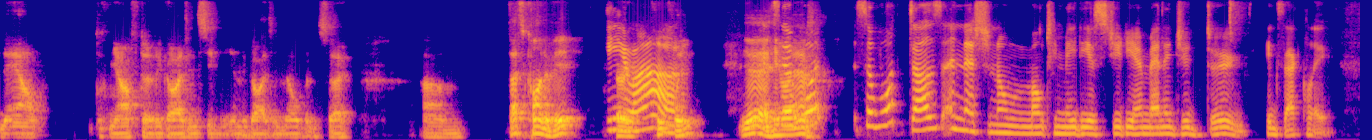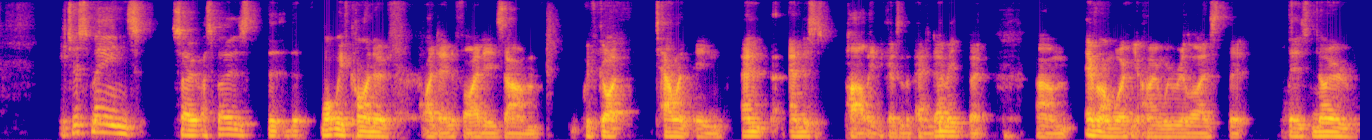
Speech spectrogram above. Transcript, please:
now looking after the guys in Sydney and the guys in Melbourne. So um, that's kind of it. Here you are. Quickly. Yeah. So what? So what does a national multimedia studio manager do? exactly? It just means so. I suppose the, the, what we've kind of identified is um, we've got talent in, and and this is partly because of the pandemic, but um, everyone working at home, we realised that there's no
